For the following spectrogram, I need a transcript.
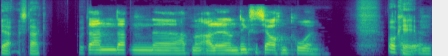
Ja, stark. Gut. Dann, dann äh, hat man alle und links ist ja auch in Polen. Okay. Also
